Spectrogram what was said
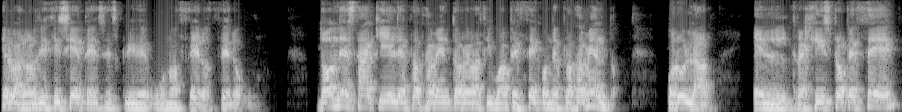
y el valor 17 se escribe 1001. ¿Dónde está aquí el desplazamiento relativo a PC con desplazamiento? Por un lado, el registro PC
